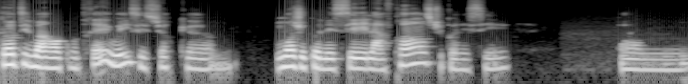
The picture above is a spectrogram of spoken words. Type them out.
quand il m'a rencontré, oui, c'est sûr que moi, je connaissais la France, je connaissais euh,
